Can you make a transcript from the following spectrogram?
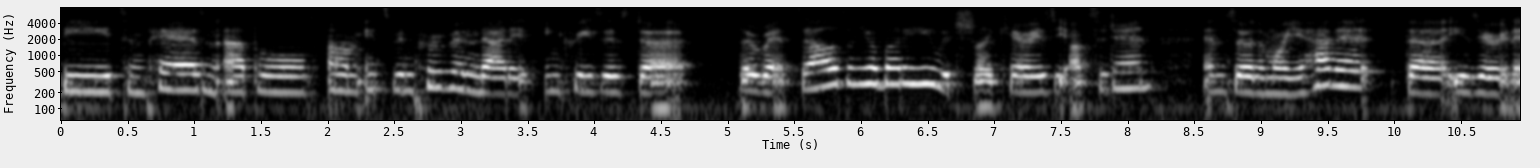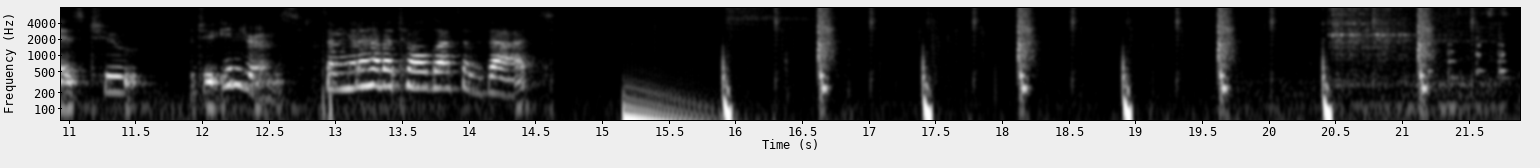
beets and pears and apples. Um, it's been proven that it increases the the red cells in your body which like carries the oxygen and so the more you have it the easier it is to do endurance. So I'm gonna have a tall glass of that Ha ha ha!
